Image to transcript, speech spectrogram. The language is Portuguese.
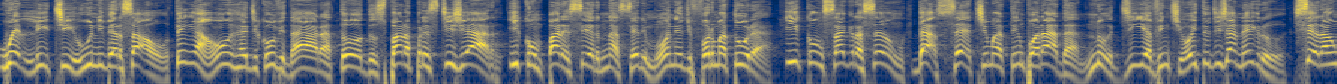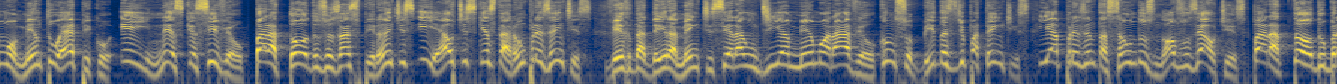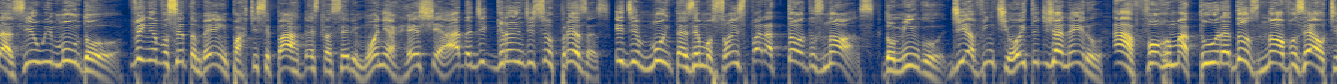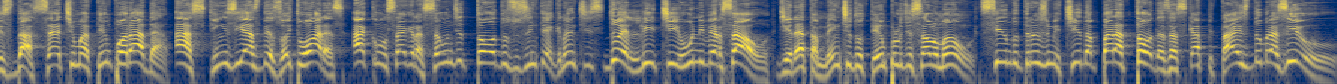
O Elite Universal tem a honra de convidar a todos para prestigiar e comparecer na cerimônia de formatura e consagração da sétima temporada no dia 28 de janeiro. Será um momento épico e inesquecível para todos os aspirantes e eltes que estarão presentes. Verdadeiramente será um dia memorável com subidas de patentes e apresentação dos novos eltes para todo o Brasil e mundo. Venha você também participar desta cerimônia recheada de grandes surpresas e de muitas emoções para todos nós. Domingo, dia 28 de janeiro, a formatura dos novos Eltes da sétima temporada. Às 15 e às 18 horas, a consagração de todos os integrantes do Elite Universal, diretamente do Templo de Salomão, sendo transmitida para todas as capitais do Brasil.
